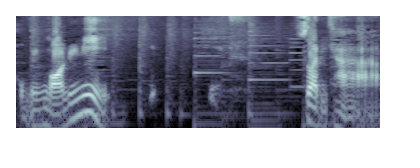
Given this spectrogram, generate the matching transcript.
ผมเป็นหมอที่นี่ สวัสดีครับ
